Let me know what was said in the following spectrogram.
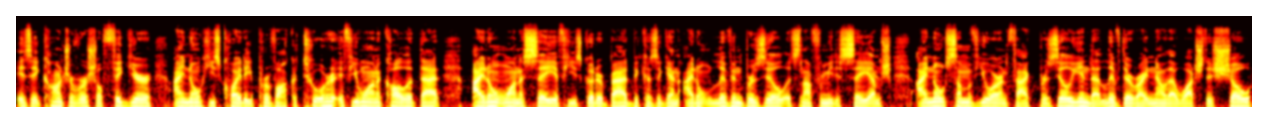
is a controversial figure. I know he's quite a provocateur, if you want to call it that. I don't want to say if he's good or bad because, again, I don't live in Brazil. It's not for me to say. I'm sh- I know some of you are, in fact, Brazilian that live there right now that watch this show.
